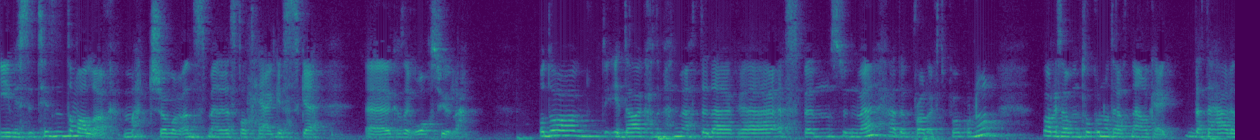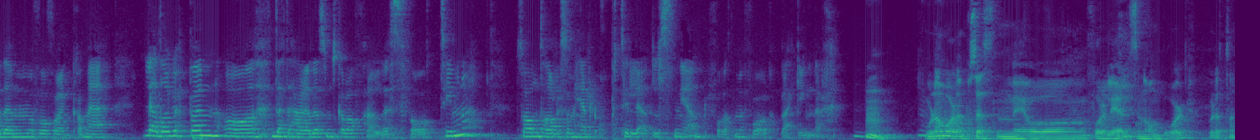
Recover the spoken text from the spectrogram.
i visse tidsintervaller matcher overens med det strategiske hva si, årshjulet. Og da, I dag hadde vi et møte der eh, Espen Sundve, head of product på Kornal, og liksom tok og noterte ned ok, dette her er det vi må få forankra med ledergruppen, og dette her er det som skal være felles for teamene. Så han tar liksom helt opp til ledelsen igjen for at vi får backing der. Mm. Hvordan var den prosessen med å få ledelsen on board på dette?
